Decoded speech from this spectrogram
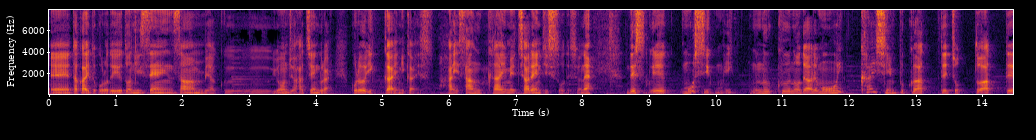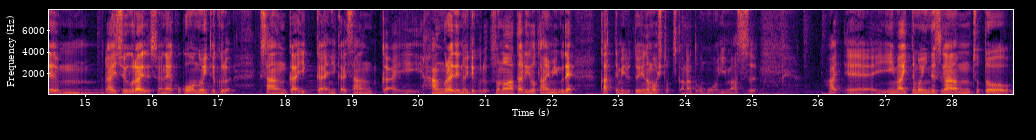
えー、高いところで言うと2348円ぐらい。これを1回、2回。はい、3回目チャレンジしそうですよね。です、えー、もし抜くのであれ、もう1回振幅あって、ちょっとあって、うん、来週ぐらいですよね。ここを抜いてくる。3回、1回、2回、3回半ぐらいで抜いてくる。そのあたりをタイミングで買ってみるというのも一つかなと思います。はい、えー、今言ってもいいんですが、うん、ちょっと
